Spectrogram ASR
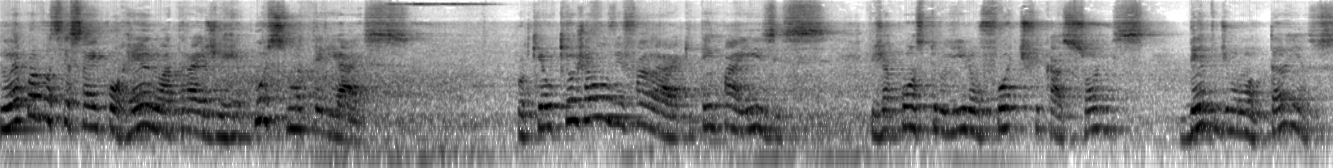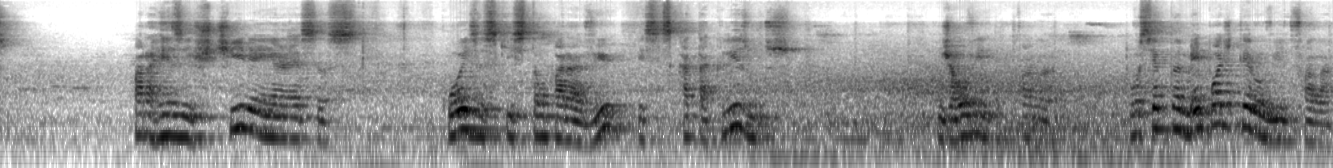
Não é para você sair correndo atrás de recursos materiais porque o que eu já ouvi falar que tem países que já construíram fortificações dentro de montanhas para resistirem a essas coisas que estão para vir, esses cataclismos. Já ouvi falar. Você também pode ter ouvido falar.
